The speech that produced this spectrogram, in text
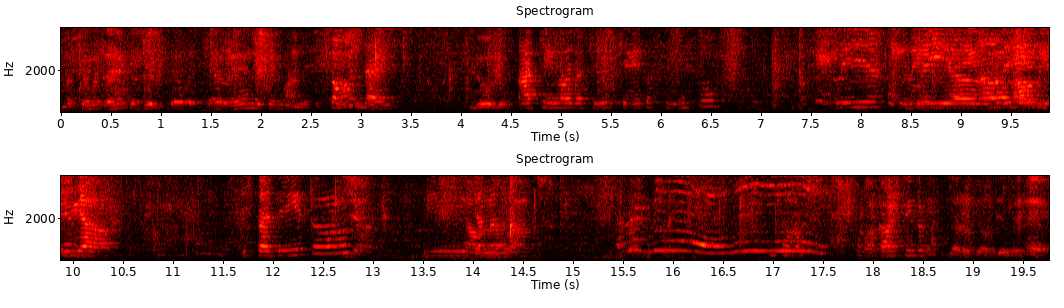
Mas tem muita gente aqui, que é Helena e tem mais. Somos dez. Dudu. Aqui, nós aqui, Keta, Cício, Lia, Lia, Aurília, Expedito e Ana. Então, nós Era os dois dias mesmo? É,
